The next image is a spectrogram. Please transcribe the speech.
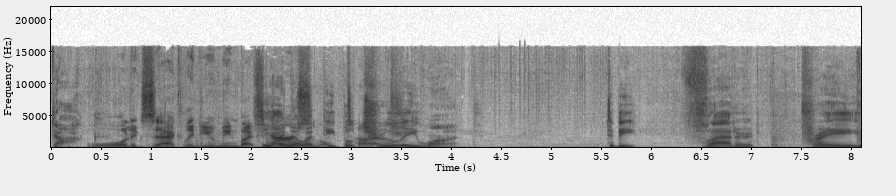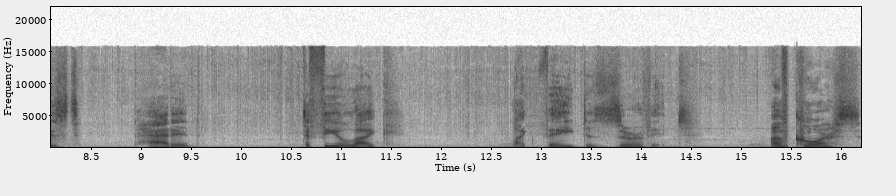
doc. What exactly do you mean by See, I know what people touch? truly want. To be flattered, praised, patted. To feel like... like they deserve it. Of course.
